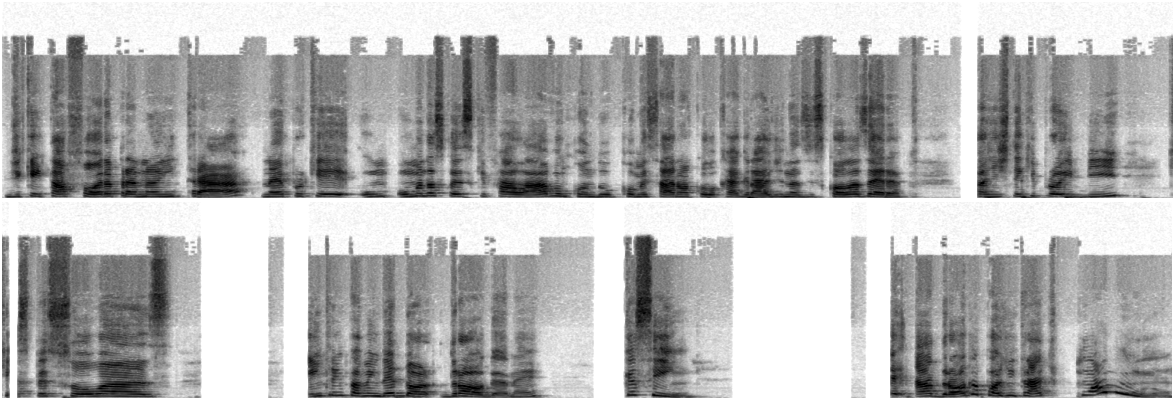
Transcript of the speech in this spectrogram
de quem está fora para não entrar, né? Porque um, uma das coisas que falavam quando começaram a colocar grade nas escolas era a gente tem que proibir que as pessoas entrem para vender droga, né? Porque assim, a droga pode entrar tipo, com um aluno,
